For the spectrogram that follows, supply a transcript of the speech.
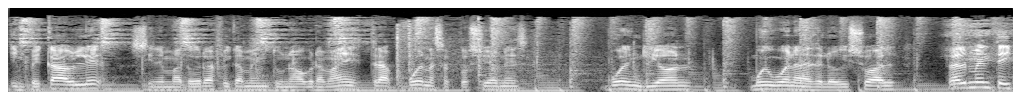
impecable, cinematográficamente una obra maestra, buenas actuaciones, buen guion, muy buena desde lo visual. Realmente hay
